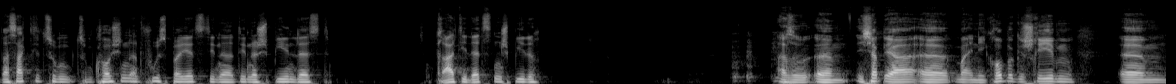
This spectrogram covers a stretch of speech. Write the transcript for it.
was sagt ihr zum, zum Koschinat-Fußball jetzt, den er, den er spielen lässt? Gerade die letzten Spiele. Also ähm, ich habe ja äh, mal in die Gruppe geschrieben, ähm,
